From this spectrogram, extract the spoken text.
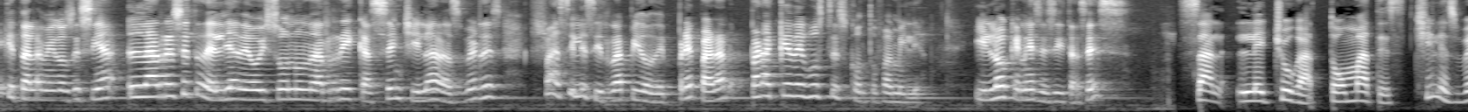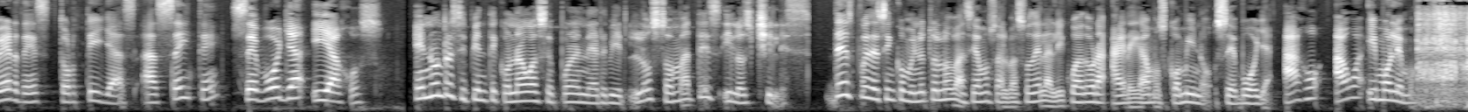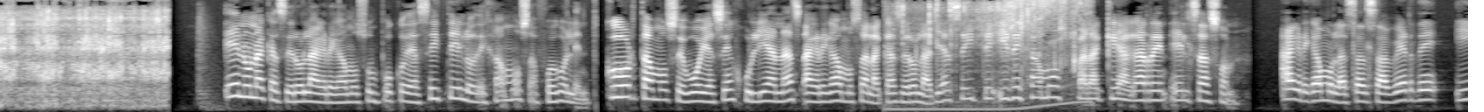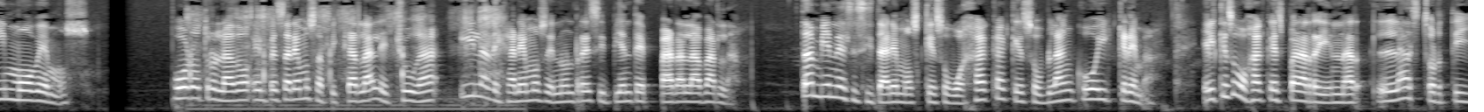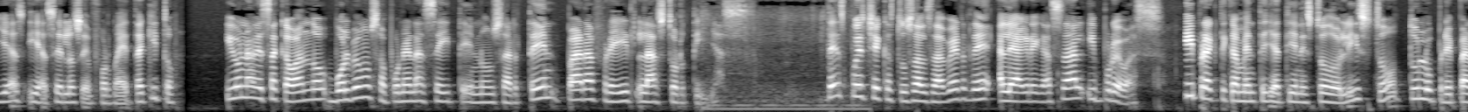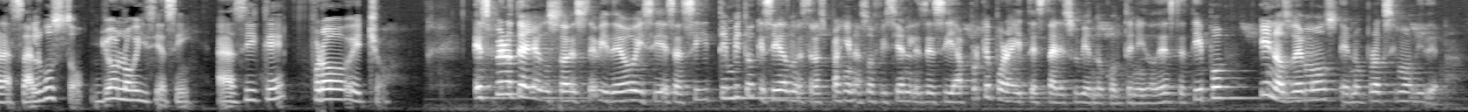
¿qué tal amigos? Decía, la receta del día de hoy son unas ricas enchiladas verdes fáciles y rápido de preparar para que degustes con tu familia. Y lo que necesitas es sal, lechuga, tomates, chiles verdes, tortillas, aceite, cebolla y ajos. En un recipiente con agua se ponen a hervir los tomates y los chiles. Después de 5 minutos los vaciamos al vaso de la licuadora, agregamos comino, cebolla, ajo, agua y molemos. En una cacerola agregamos un poco de aceite y lo dejamos a fuego lento. Cortamos cebollas en julianas, agregamos a la cacerola de aceite y dejamos para que agarren el sazón. Agregamos la salsa verde y movemos. Por otro lado, empezaremos a picar la lechuga y la dejaremos en un recipiente para lavarla. También necesitaremos queso Oaxaca, queso blanco y crema. El queso Oaxaca es para rellenar las tortillas y hacerlos en forma de taquito. Y una vez acabando, volvemos a poner aceite en un sartén para freír las tortillas. Después checas tu salsa verde, le agregas sal y pruebas. Y prácticamente ya tienes todo listo, tú lo preparas al gusto. Yo lo hice así. Así que provecho. Espero te haya gustado este video y si es así, te invito a que sigas nuestras páginas oficiales de CIA porque por ahí te estaré subiendo contenido de este tipo y nos vemos en un próximo video.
